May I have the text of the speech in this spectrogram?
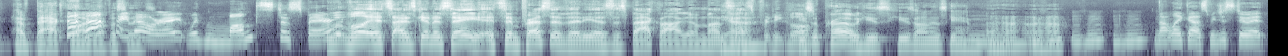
Have backlog episodes. I know, right? With months to spare. Well, well, it's I was gonna say it's impressive that he has this backlog of months. Yeah, That's pretty cool. He's a pro. He's he's on his game. Uh-huh. Mm-hmm. Not like us. We just do it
